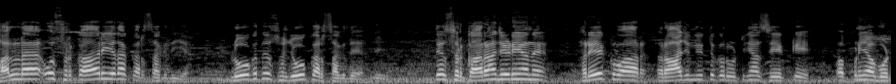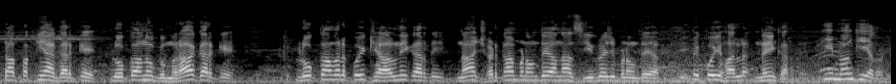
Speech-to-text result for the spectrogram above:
ਹੱਲ ਹੈ ਉਹ ਸਰਕਾਰ ਹੀ ਇਹਦਾ ਕਰ ਸਕਦੀ ਹੈ। ਲੋਕ ਤੇ ਸੰਯੋਗ ਕਰ ਸਕਦੇ ਆ। ਤੇ ਸਰਕਾਰਾਂ ਜਿਹੜੀਆਂ ਨੇ ਹਰੇਕ ਵਾਰ ਰਾਜਨੀਤਿਕ ਰੋਟੀਆਂ ਸੇਕ ਕੇ ਆਪਣੀਆਂ ਵੋਟਾਂ ਪੱਕੀਆਂ ਕਰਕੇ ਲੋਕਾਂ ਨੂੰ ਗੁੰਮਰਾਹ ਕਰਕੇ ਲੋਕਾਂ ਵੱਲ ਕੋਈ ਖਿਆਲ ਨਹੀਂ ਕਰਦੀ ਨਾ ਸੜਕਾਂ ਬਣਾਉਂਦੇ ਆ ਨਾ ਸੀਵਰੇਜ ਬਣਾਉਂਦੇ ਆ ਵੀ ਕੋਈ ਹੱਲ ਨਹੀਂ ਕਰਦੇ। ਕੀ ਮੰਗ ਕੀ ਆ ਤੁਹਾਡੀ?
